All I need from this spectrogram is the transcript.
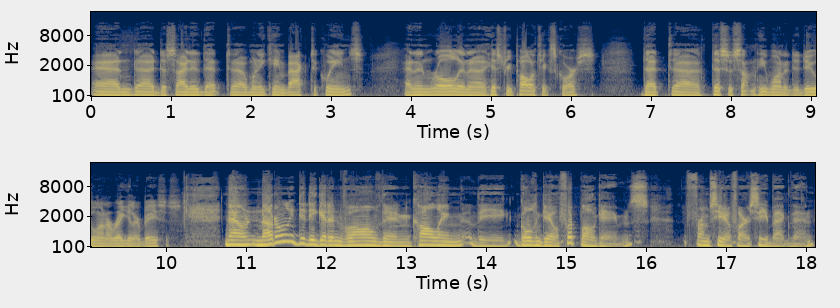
and uh, decided that uh, when he came back to Queens and enroll in a history politics course, that uh, this is something he wanted to do on a regular basis. Now, not only did he get involved in calling the Golden Gaels football games from CFRC back then,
